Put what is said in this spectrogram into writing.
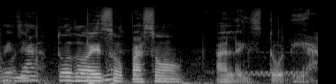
Pues ya todo eso pasó a la historia.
